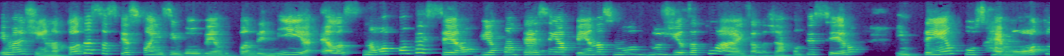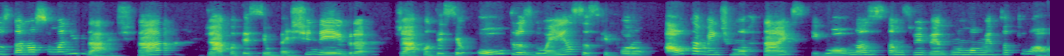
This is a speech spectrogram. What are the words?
imagina, todas essas questões envolvendo pandemia, elas não aconteceram e acontecem apenas no, nos dias atuais, elas já aconteceram em tempos remotos da nossa humanidade, tá? Já aconteceu peste negra, já aconteceu outras doenças que foram altamente mortais, igual nós estamos vivendo no momento atual.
